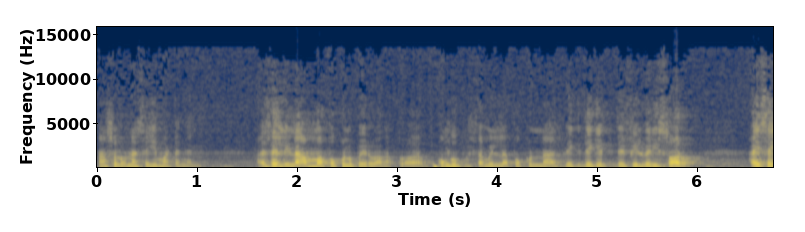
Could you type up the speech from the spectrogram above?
நான் சொல்லுவேன் நான் செய்ய மாட்டேங்க. அது சரினா அம்மா பொக்குன்னு போயிடுவாங்க கொங்கு தமிழ்ல பொக்குன்னா they feel very sorrow I say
